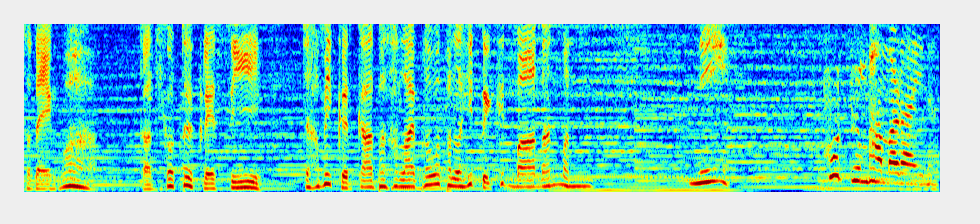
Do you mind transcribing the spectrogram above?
แสดงว่าการที่เคาน์เตอร์เกรดซีจะทำให้เกิดการพังทลายเพราะว่าพลังที่ตื่นขึ้นมานั้นมัน นี่ พูดพึมพำอะไรนะ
